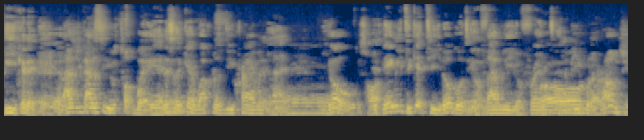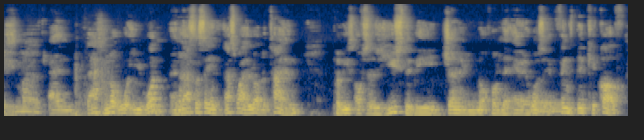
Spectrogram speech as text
peak in it. Yeah. And as you kind of see with Top Boy, yeah, this is again why I couldn't do crime in it. Like, Mm. yo, if they need to get to you, don't go to your Mm. family, your friends, Bro. and the people around you. mad. And that's not what you want. And that's the same. That's why a lot of the time, police officers used to be generally not from the area they want. So if Mm. things did kick off,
